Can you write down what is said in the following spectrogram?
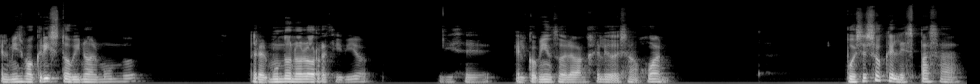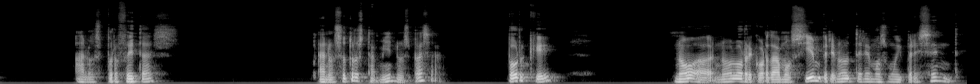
El mismo Cristo vino al mundo, pero el mundo no lo recibió, dice el comienzo del Evangelio de San Juan. Pues eso que les pasa a los profetas, a nosotros también nos pasa. Porque no, no lo recordamos siempre, no lo tenemos muy presente.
